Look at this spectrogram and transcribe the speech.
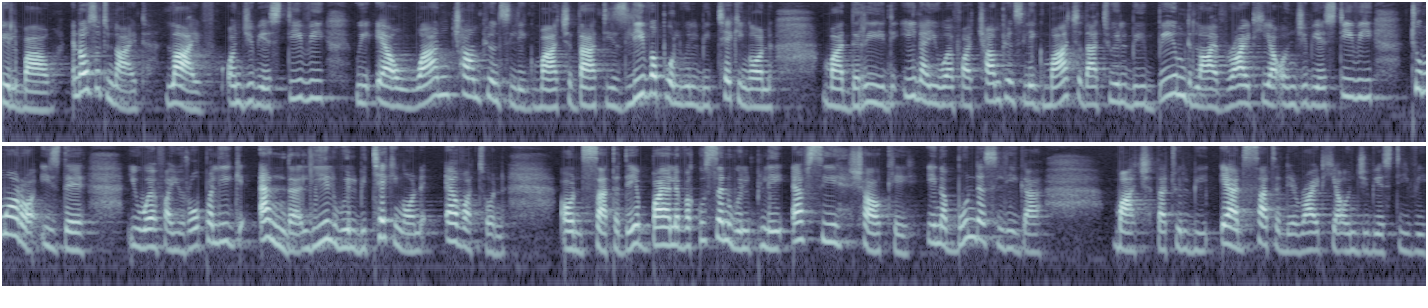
Bilbao. And also tonight, live on GBS TV, we air one Champions League match that is Liverpool will be taking on Madrid in a UEFA Champions League match that will be beamed live right here on GBS TV. Tomorrow is the UEFA Europa League and Lille will be taking on Everton on Saturday. Bayer Leverkusen will play FC Schalke in a Bundesliga match that will be aired Saturday right here on GBS TV.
